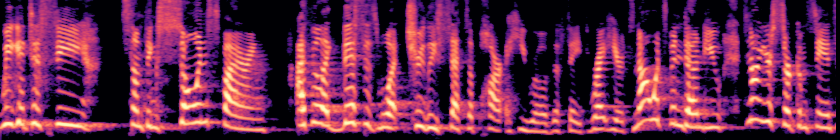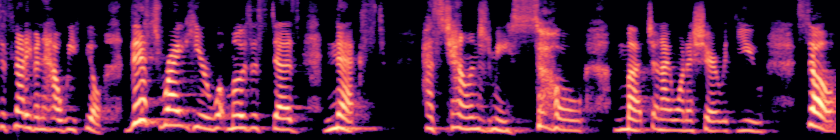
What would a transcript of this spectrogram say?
we get to see something so inspiring I feel like this is what truly sets apart a hero of the faith right here. It's not what's been done to you. It's not your circumstance. It's not even how we feel. This right here, what Moses does next has challenged me so much and I want to share it with you. So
